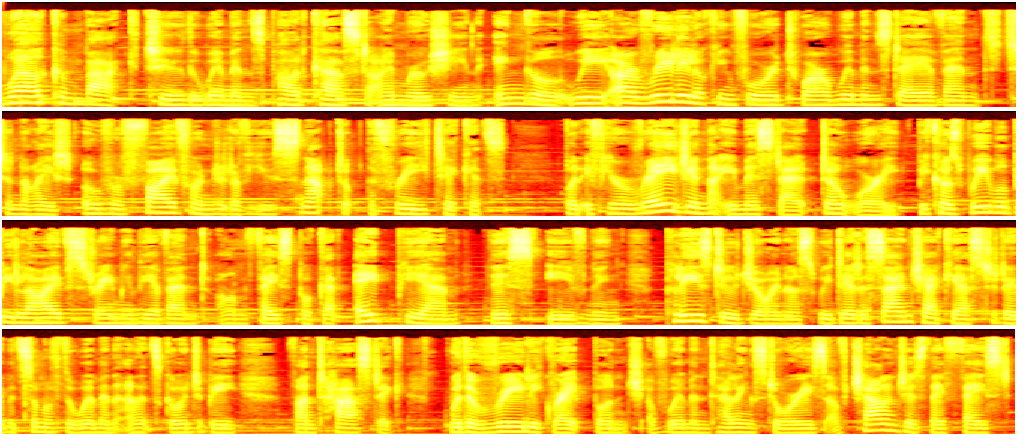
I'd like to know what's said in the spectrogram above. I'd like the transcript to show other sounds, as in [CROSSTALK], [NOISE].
Welcome back to the Women's Podcast. I'm Roisin Ingle. We are really looking forward to our Women's Day event tonight. Over 500 of you snapped up the free tickets. But if you're raging that you missed out, don't worry, because we will be live streaming the event on Facebook at 8 pm this evening. Please do join us. We did a sound check yesterday with some of the women, and it's going to be fantastic with a really great bunch of women telling stories of challenges they faced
